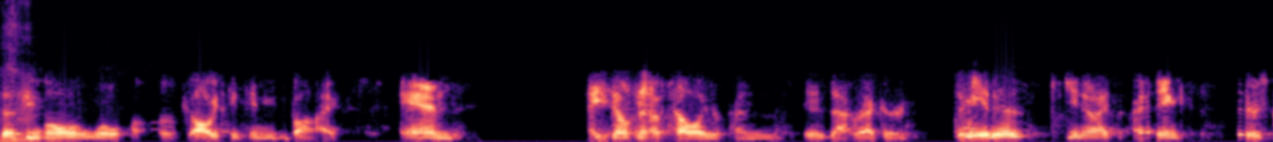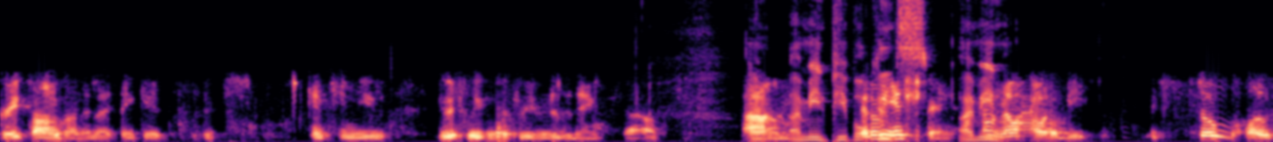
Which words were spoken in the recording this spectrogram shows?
that Mhm. people will always continue to buy. And I don't know if Tell All Your Friends is that record. To me it is. You know, I I think there's great songs on it. I think it's it's continuously worth revisiting. So um I, I mean, people. It'll be interesting. I mean, don't know how it'll be. It's so close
